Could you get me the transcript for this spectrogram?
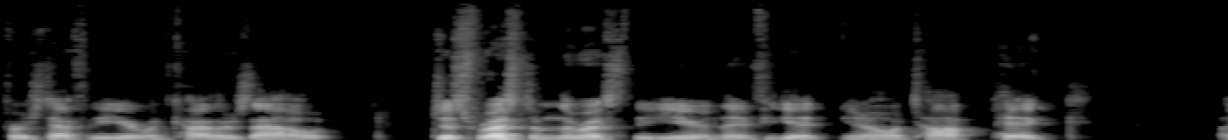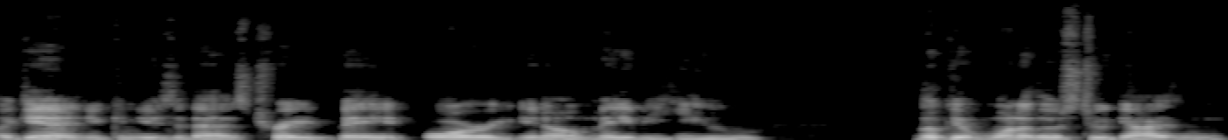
first half of the year when Kyler's out, just rest them the rest of the year, and then if you get you know a top pick, again you can use it as trade bait, or you know maybe you look at one of those two guys and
